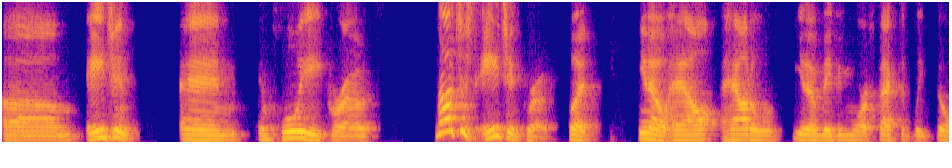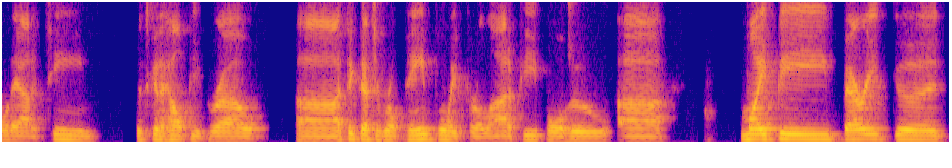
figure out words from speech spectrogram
um, agent and employee growth, not just agent growth, but you know how how to you know maybe more effectively build out a team that's going to help you grow. Uh, I think that's a real pain point for a lot of people who uh, might be very good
